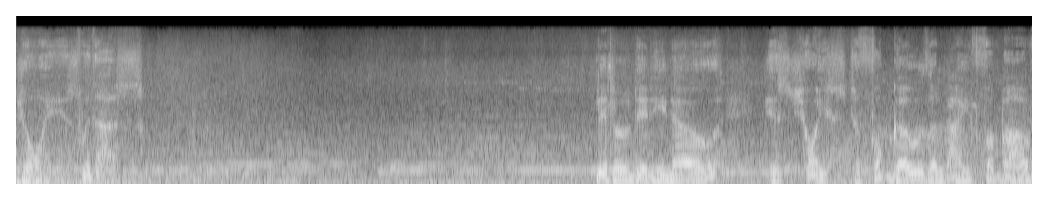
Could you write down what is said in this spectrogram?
joys with us. Little did he know, his choice to forego the life above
